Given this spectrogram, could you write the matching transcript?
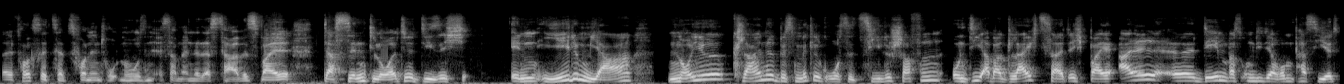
Erfolgsrezepts von den Toten Hosen ist am Ende des Tages, weil das sind Leute, die sich in jedem Jahr neue, kleine bis mittelgroße Ziele schaffen und die aber gleichzeitig bei all äh, dem, was um die herum passiert,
